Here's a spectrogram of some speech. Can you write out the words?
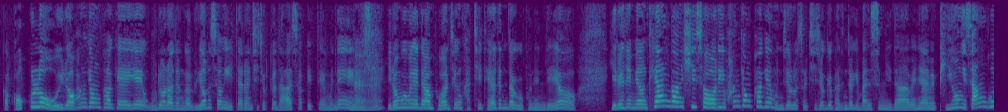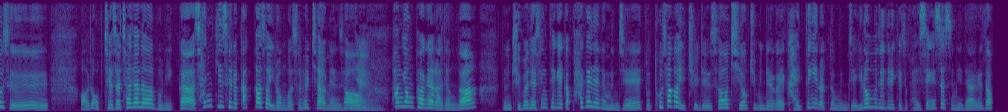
그러니까 거꾸로 오히려 환경 파괴의 우려라든가 위험성이 있다는 지적도 나왔었기 때문에 네. 이런 부분에 대한 보완책은 같이 돼야 된다고 보는데요. 예를 들면 태양광 시설이 환경 파괴 문제로서 지적을 받은 적이 많습니다. 왜냐하면 비용이 싼 곳을 어, 업체에서 찾아다 보니까 산기세를 깎아서 이런 것을 설치하면서 네. 환경 파괴라든가 또는 주변의 생태계가 파괴되는 문제, 또 토사가 유출돼서 지역 주민들과의 갈등이 일었던 문제 이런 문제들이 계속 발생했었습니다. 그래서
